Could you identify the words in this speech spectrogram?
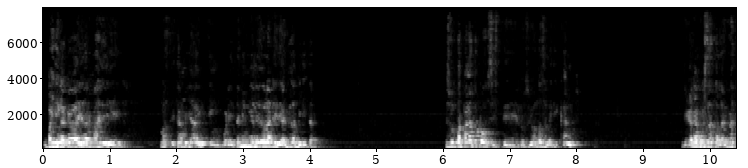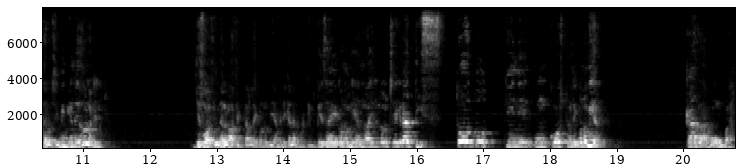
Biden acaba de dar más de, más, estamos ya en, 40 mil millones de dólares de ayuda militar. Eso lo están pagando los, este, ciudadanos americanos. Llegaremos hasta la ayuda hasta los 100 mil millones de dólares. Y eso al final va a afectar la economía americana, porque ustedes saben economía, no hay lonche gratis. Todo tiene un costo en la economía. Cada bomba,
